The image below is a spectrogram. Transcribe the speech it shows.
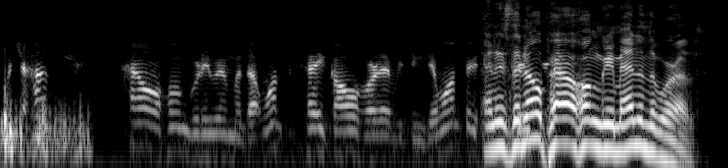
But you have these power-hungry women that want to take over everything. They want to. And is there no power hungry men in the world?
